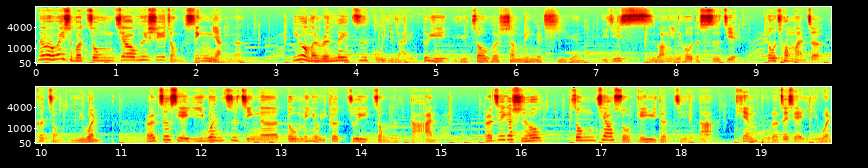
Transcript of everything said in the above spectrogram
那么，为什么宗教会是一种信仰呢？因为我们人类自古以来对于宇宙和生命的起源以及死亡以后的世界都充满着各种疑问，而这些疑问至今呢都没有一个最终的答案。而这个时候，宗教所给予的解答填补了这些疑问。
